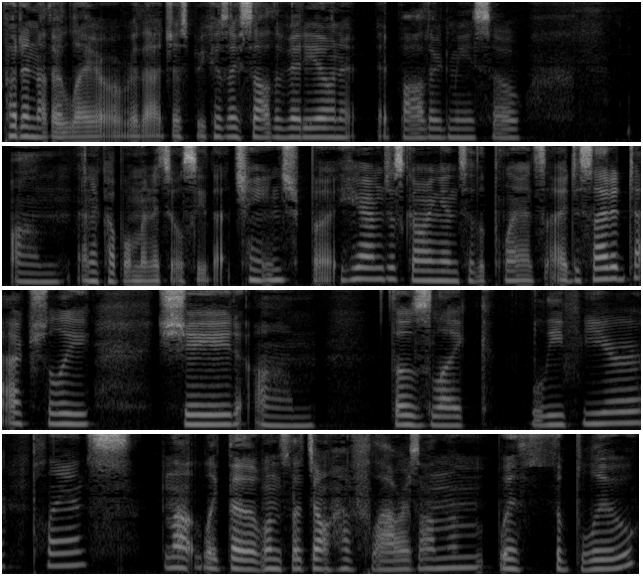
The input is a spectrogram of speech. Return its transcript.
put another layer over that just because I saw the video and it, it bothered me, so um, in a couple minutes, you'll see that change. But here I'm just going into the plants. I decided to actually shade um, those like leafier plants, not like the ones that don't have flowers on them, with the blue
